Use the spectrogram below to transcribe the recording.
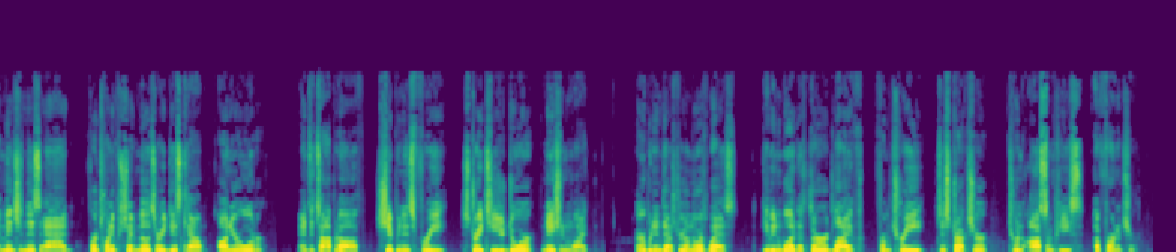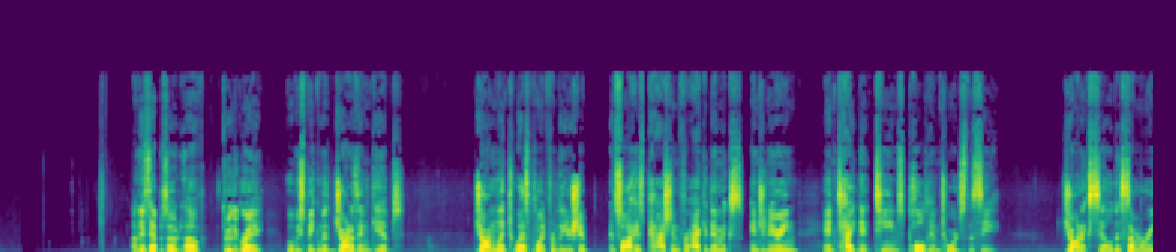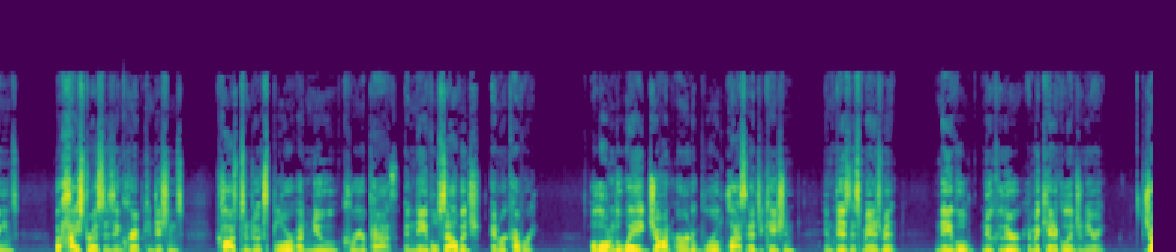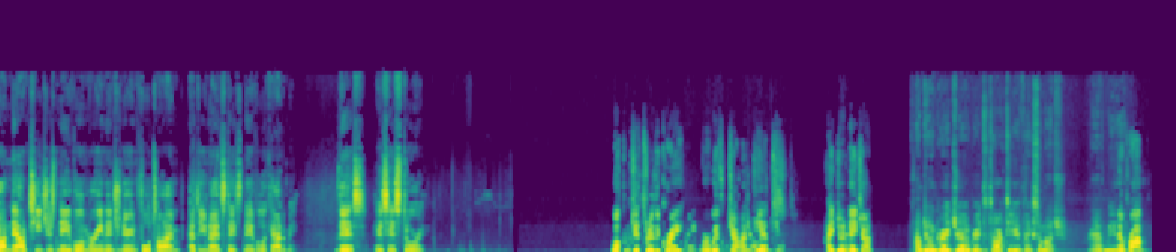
And mention this ad for a 20% military discount on your order. And to top it off, shipping is free straight to your door nationwide. Urban Industrial Northwest, giving wood a third life from tree to structure to an awesome piece of furniture. On this episode of Through the Gray, we'll be speaking with Jonathan Gibbs. Jon went to West Point for leadership and saw his passion for academics, engineering, and tight knit teams pull him towards the sea. Jon excelled at submarines, but high stresses and cramped conditions caused him to explore a new career path in naval salvage and recovery. Along the way, Jon earned a world class education in business management naval, nuclear, and mechanical engineering. Jon now teaches naval and marine engineering full time at the United States Naval Academy. This is his story. Welcome to Through the Gray. We're with Jon Gibbs. How you doing today, Jon? I'm doing great, Joe. Great to talk to you. Thanks so much for having me No on. problem.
